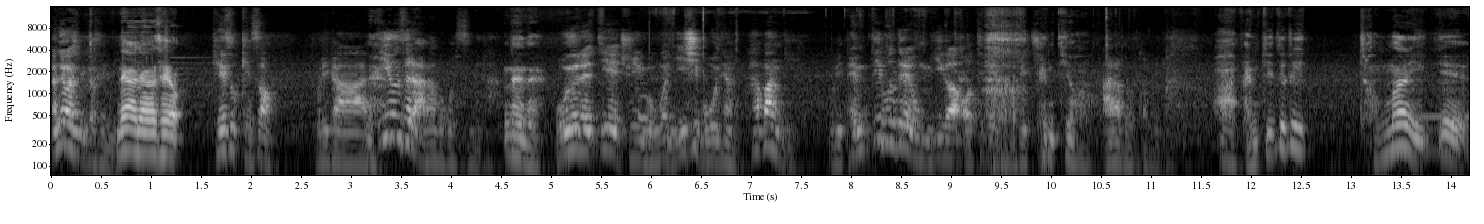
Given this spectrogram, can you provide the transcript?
안녕하십니까 선생님 네 안녕하세요. 계속해서 우리가 띠운세를 알아보고 있습니다 네네. 오늘의 띠의 주인공은 25년 하반기 우리 뱀띠분들의 운기가 어떻게 될지 뱀띠요. 알아볼 겁니다 아 뱀띠들이 정말 이게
